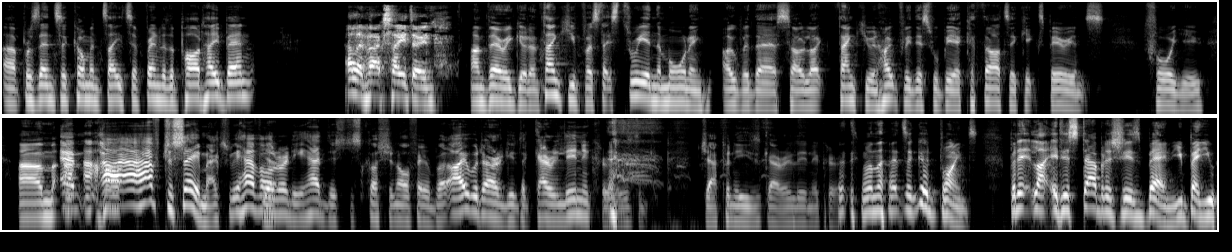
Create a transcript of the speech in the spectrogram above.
uh, presenter, commentator, friend of the pod. Hey, Ben. Hello, Max. How you doing? I'm very good, and thank you for. It's three in the morning over there, so like, thank you, and hopefully this will be a cathartic experience for you. Um, um, I have to say, Max, we have already had this discussion off air, but I would argue that Gary Lineker is the Japanese Gary Lineker. well, that's a good point, but it like it establishes Ben. You Ben, you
